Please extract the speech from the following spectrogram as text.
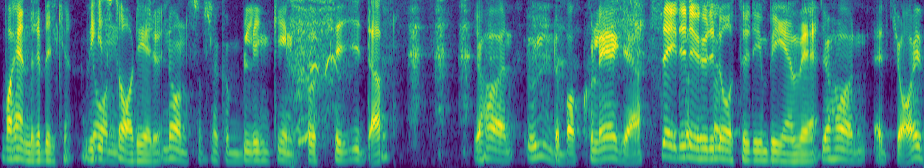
Vad händer i bilkön? Vilket någon, stadie är du Någon som försöker blinka in på sidan. Jag har en underbar kollega. Säg det nu hur det som, låter i din BMW. Jag, har en, jag är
